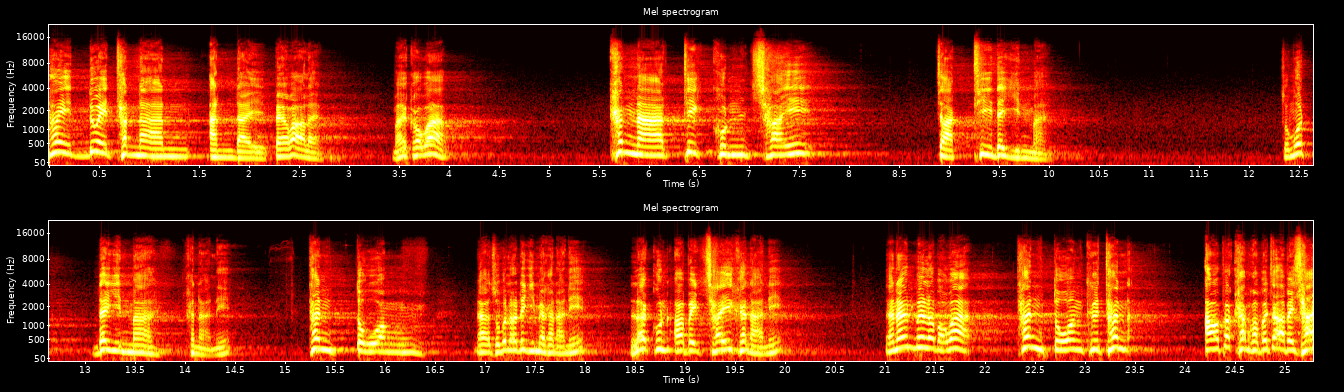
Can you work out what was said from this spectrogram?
ให้ด้วยทนานอันใด แปลว่าอะไร หมายความว่า ขนาดที่คุณใช้จากที่ได้ยินมา สมมติได้ยินมาขนาดนี้ ท่านตวงนะสมมติเราได้ยินมาขนาดนี้ แล้วคุณเอาไปใช้ขนาดนี้ ดังนั้นเมื่อเราบอกว่า ท่านตวงคือท่านเอาพระคำของพระเจ้าเอาไปใช้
